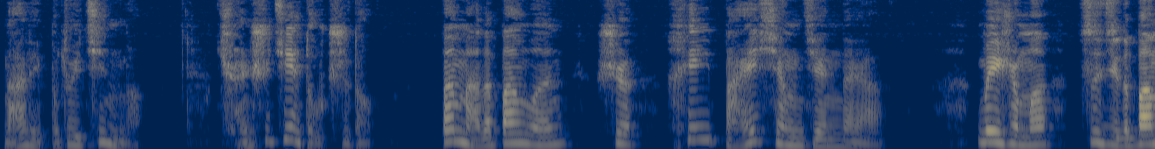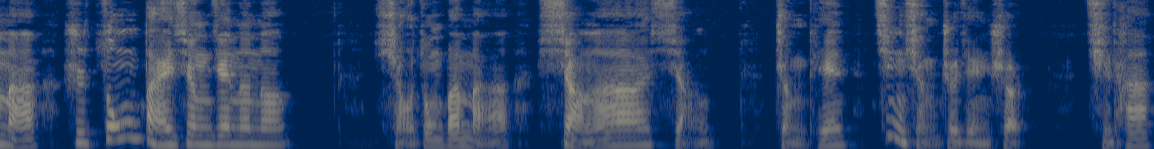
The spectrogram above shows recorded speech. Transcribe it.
哪里不对劲了。全世界都知道，斑马的斑纹是黑白相间的呀。为什么自己的斑马是棕白相间的呢？小棕斑马想啊想，整天净想这件事儿，其他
